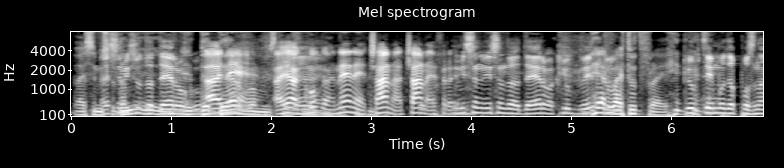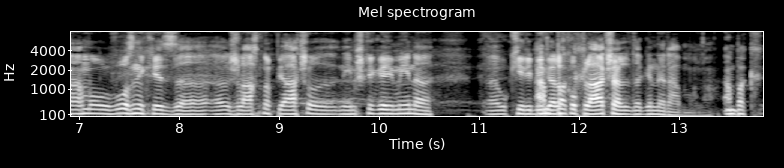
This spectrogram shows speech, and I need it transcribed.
Aj, sem Jaz sem mislil, da Dervo go- da A, Dervo ne, mislim. a ja, Ne. koga? Ne, ne, Čana, Čana je Frej. Mislim, mislim, da je Derva, kljub, Derva je tudi fraj. kljub temu, da poznamo uvoznike za eh, žlahtno pijačo nemškega imena, eh, v kateri bi ga Ampak- lahko plačali, da ga ne rabimo. No. Ampak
